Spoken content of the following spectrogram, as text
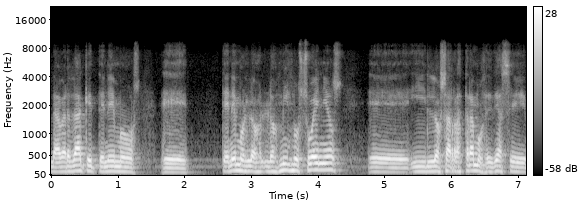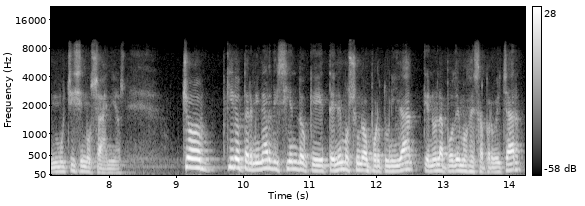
La verdad que tenemos, eh, tenemos los, mismos sueños y los arrastramos desde hace muchísimos años. Yo quiero terminar diciendo que tenemos una oportunidad que no la podemos desaprovechar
